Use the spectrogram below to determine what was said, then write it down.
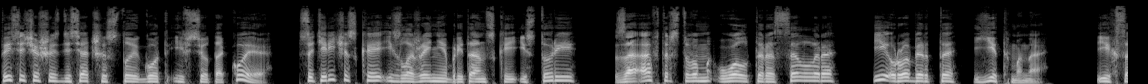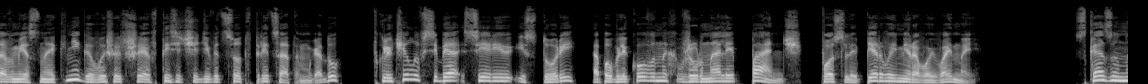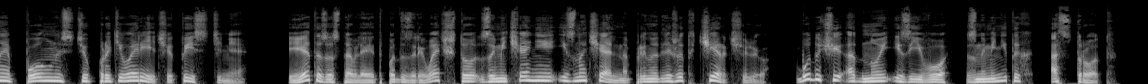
1066 год и все такое — сатирическое изложение британской истории за авторством Уолтера Селлера и Роберта Йитмана. Их совместная книга, вышедшая в 1930 году, включила в себя серию историй, опубликованных в журнале «Панч» после Первой мировой войны. Сказанное полностью противоречит истине, и это заставляет подозревать, что замечание изначально принадлежит Черчиллю, будучи одной из его знаменитых острот.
